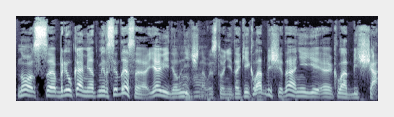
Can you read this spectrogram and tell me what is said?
но с брелками от Мерседеса я видел лично uh-huh. в Эстонии такие кладбища, да, они э, кладбища.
